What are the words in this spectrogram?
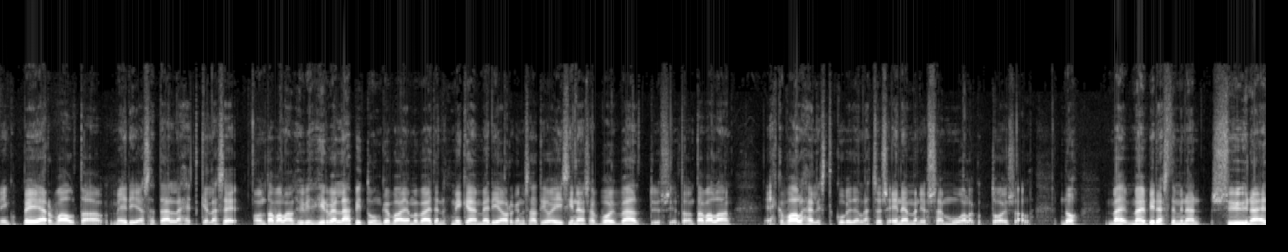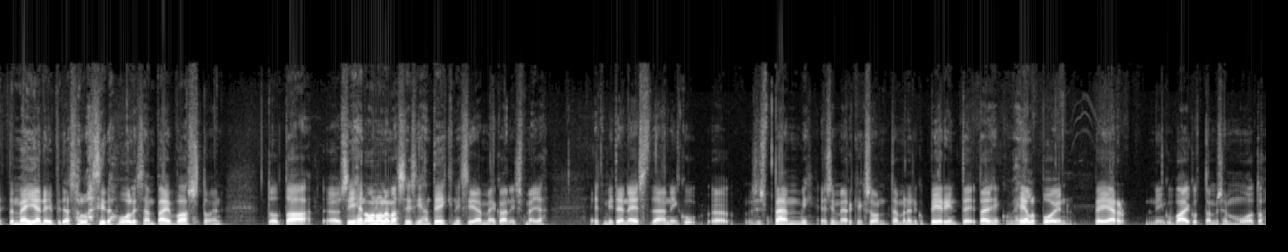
niin kuin PR-valtaa mediassa tällä hetkellä. Se on tavallaan hyvin, hirveän läpitunkevaa ja mä väitän, että mikään mediaorganisaatio ei sinänsä voi välttyä siltä. On tavallaan ehkä valheellista kuvitella, että se olisi enemmän jossain muualla kuin toisaalla. No, mä, mä en pidä sitä minä syynä, että meidän ei pitäisi olla siitä huolissaan päinvastoin tota, siihen on olemassa siis ihan teknisiä mekanismeja, että miten estetään, niin kuin, siis spämmi esimerkiksi on tämmöinen niin perinte- tai niin kuin helpoin PR-vaikuttamisen niin muoto.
